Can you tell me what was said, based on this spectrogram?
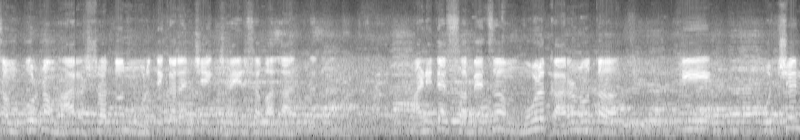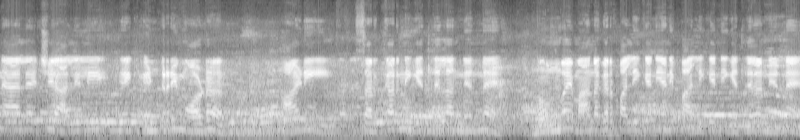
संपूर्ण महाराष्ट्रातून मूर्तीकारांची एक जाहीर सभा लागतात आणि त्या सभेचं मूळ कारण होतं की उच्च न्यायालयाची आलेली एक इंटरिम ऑर्डर आणि सरकारने घेतलेला निर्णय मुंबई महानगरपालिकेने आणि पालिकेने घेतलेला निर्णय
